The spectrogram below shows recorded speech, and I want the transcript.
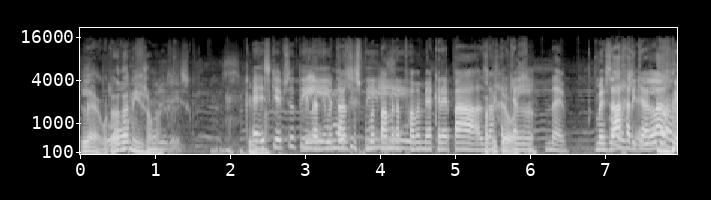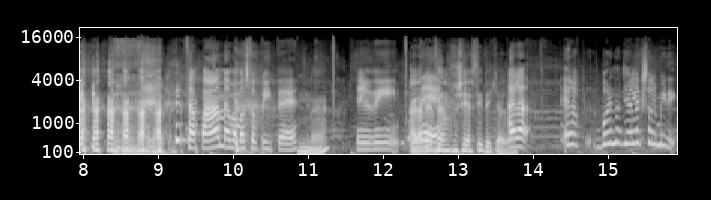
Λέω εγώ τώρα Όχι, δανείζομαι. πολύ δύσκολο. Κρίμα. Ε, σκέψου ότι δηλαδή μου μετά, αν έχει σας πούμε, στείλει- πάμε να πάμε μια κρέπα Θα πείτε ζάχαρη και όχι. αλάτι. Ναι. Με ζάχαρη Όχι, και ε, αλάτι. Θα πάμε άμα μας το πείτε. Ναι. Δηλαδή, Αλλά ναι. δεν θα ενθουσιαστείτε κιόλας. Αλλά ε, μπορεί να διαλέξω αλμυρί.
